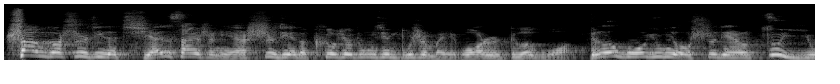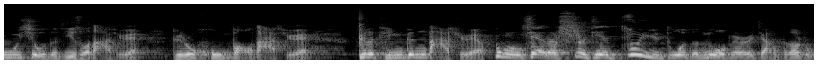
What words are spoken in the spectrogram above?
上个世纪的前三十年，世界的科学中心不是美国，而是德国。德国拥有世界上最优秀的几所大学，比如洪堡大学。哥廷根大学贡献了世界最多的诺贝尔奖得主，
